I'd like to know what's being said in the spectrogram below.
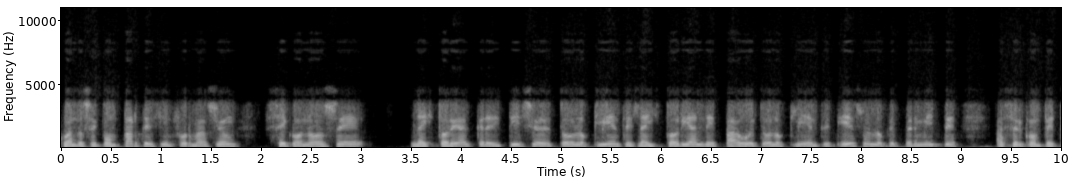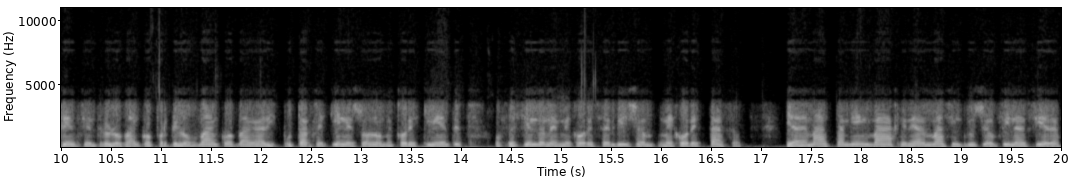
Cuando se comparte esa información, se conoce la historial crediticio de todos los clientes, la historial de pago de todos los clientes. Eso es lo que permite hacer competencia entre los bancos, porque los bancos van a disputarse quiénes son los mejores clientes, ofreciéndoles mejores servicios, mejores tasas y además también va a generar más inclusión financiera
